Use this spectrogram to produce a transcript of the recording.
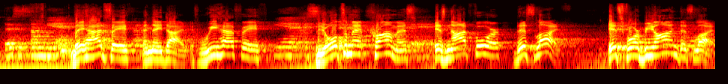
Ustedes están bien. They had faith and they died. If we have faith, the ultimate promise is not for this life, it's for beyond this life.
